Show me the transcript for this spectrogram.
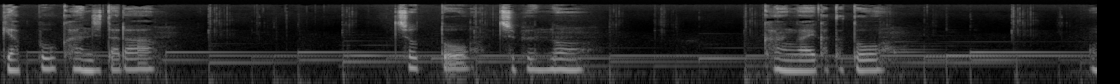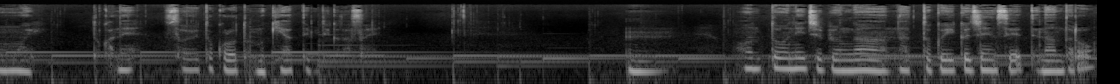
ギャップを感じたらちょっと自分の考え方と思いとかねそういうところと向き合ってみてください。うん。本当に自分が納得いく人生ってなんだろう？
